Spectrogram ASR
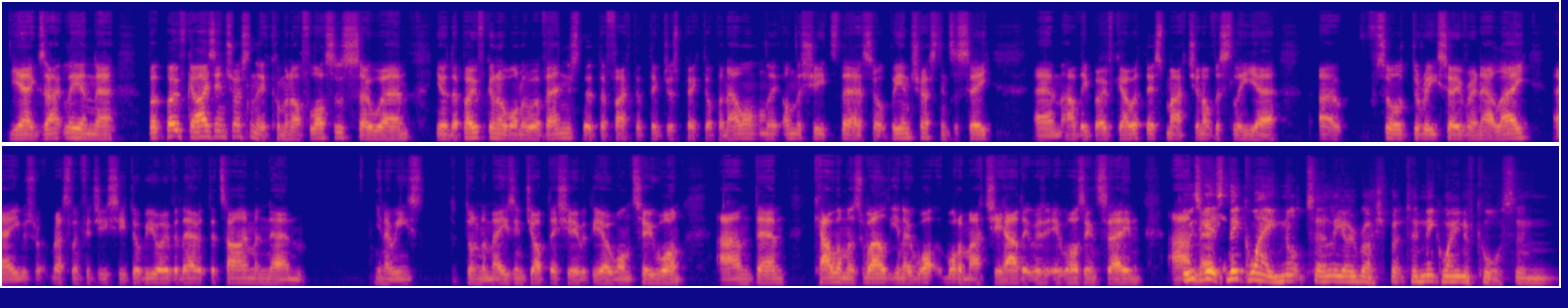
Yeah, exactly. And uh, but both guys, interesting, they're coming off losses, so um, you know they're both going to want to avenge the, the fact that they've just picked up an L on the on the sheets there. So it'll be interesting to see um, how they both go at this match. And obviously, uh, uh, saw DeReiss over in LA. Uh, he was wrestling for GCW over there at the time, and um, you know he's done an amazing job this year with the 0121 and um, Callum as well. You know what what a match he had. It was it was insane. And, it was against uh, Nick Wayne, not uh, Lio Rush, but uh, Nick Wayne, of course, and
